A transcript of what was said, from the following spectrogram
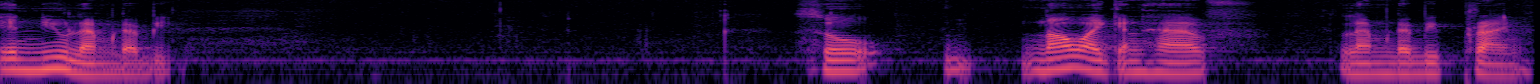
a new lambda b. So, now I can have lambda b prime.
